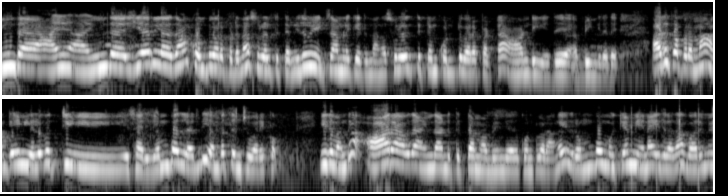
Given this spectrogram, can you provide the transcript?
இந்த இந்த இயரில் தான் கொண்டு வரப்பட்டதான் சுழல் திட்டம்? இதுவும் எக்ஸாமில் கேட்டிருந்தாங்க. சுழல் திட்டம் கொண்டு வரப்பட்ட ஆண்டு எது அப்படிங்கிறது. அதுக்கப்புறமா அகைன் எழுபத்தி சாரி எண்பதுலேருந்து எண்பத்தஞ்சு வரைக்கும். இது வந்து ஆறாவது ஐந்தாண்டு திட்டம் அப்படிங்கிறது கொண்டு வராங்க. இது ரொம்ப முக்கியம். ஏன்னா இதில் தான் வறுமை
